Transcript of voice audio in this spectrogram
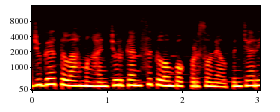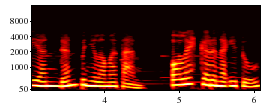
juga telah menghancurkan sekelompok personel pencarian dan penyelamatan. Oleh karena itu,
